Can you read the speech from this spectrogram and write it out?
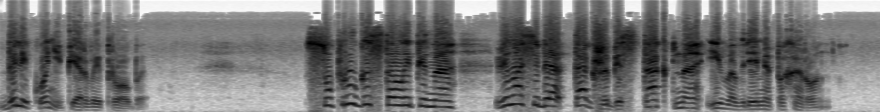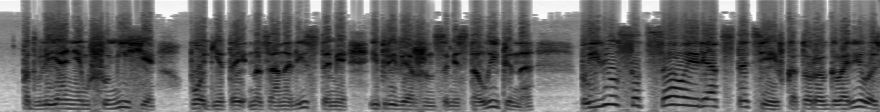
далеко не первой пробы. Супруга Столыпина вела себя так же бестактно и во время похорон. Под влиянием шумихи, поднятой националистами и приверженцами Столыпина, появился целый ряд статей, в которых говорилось,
